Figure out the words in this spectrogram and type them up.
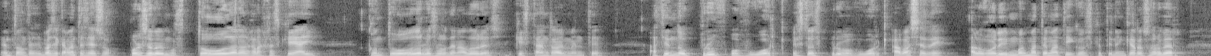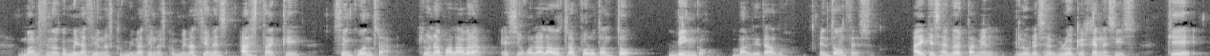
Entonces, básicamente es eso. Por eso vemos todas las granjas que hay con todos los ordenadores que están realmente haciendo proof of work. Esto es proof of work a base de algoritmos matemáticos que tienen que resolver van haciendo combinaciones, combinaciones, combinaciones, hasta que se encuentra que una palabra es igual a la otra, por lo tanto, bingo, validado. Entonces, hay que saber también lo que es el bloque Génesis, que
